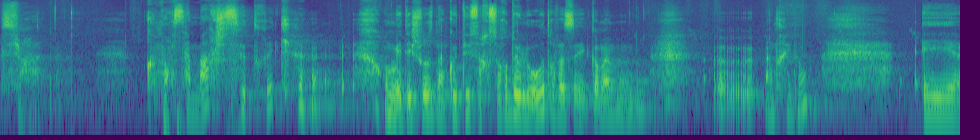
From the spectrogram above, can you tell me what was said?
sur comment ça marche ce truc. On met des choses d'un côté, ça ressort de l'autre. Enfin, c'est quand même euh, intriguant. Et euh,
